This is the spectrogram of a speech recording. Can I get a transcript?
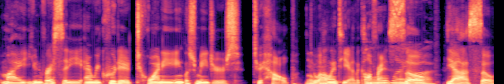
my university and recruited 20 English majors to help Oh, to wow. volunteer at the conference. my so God. yeah, so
